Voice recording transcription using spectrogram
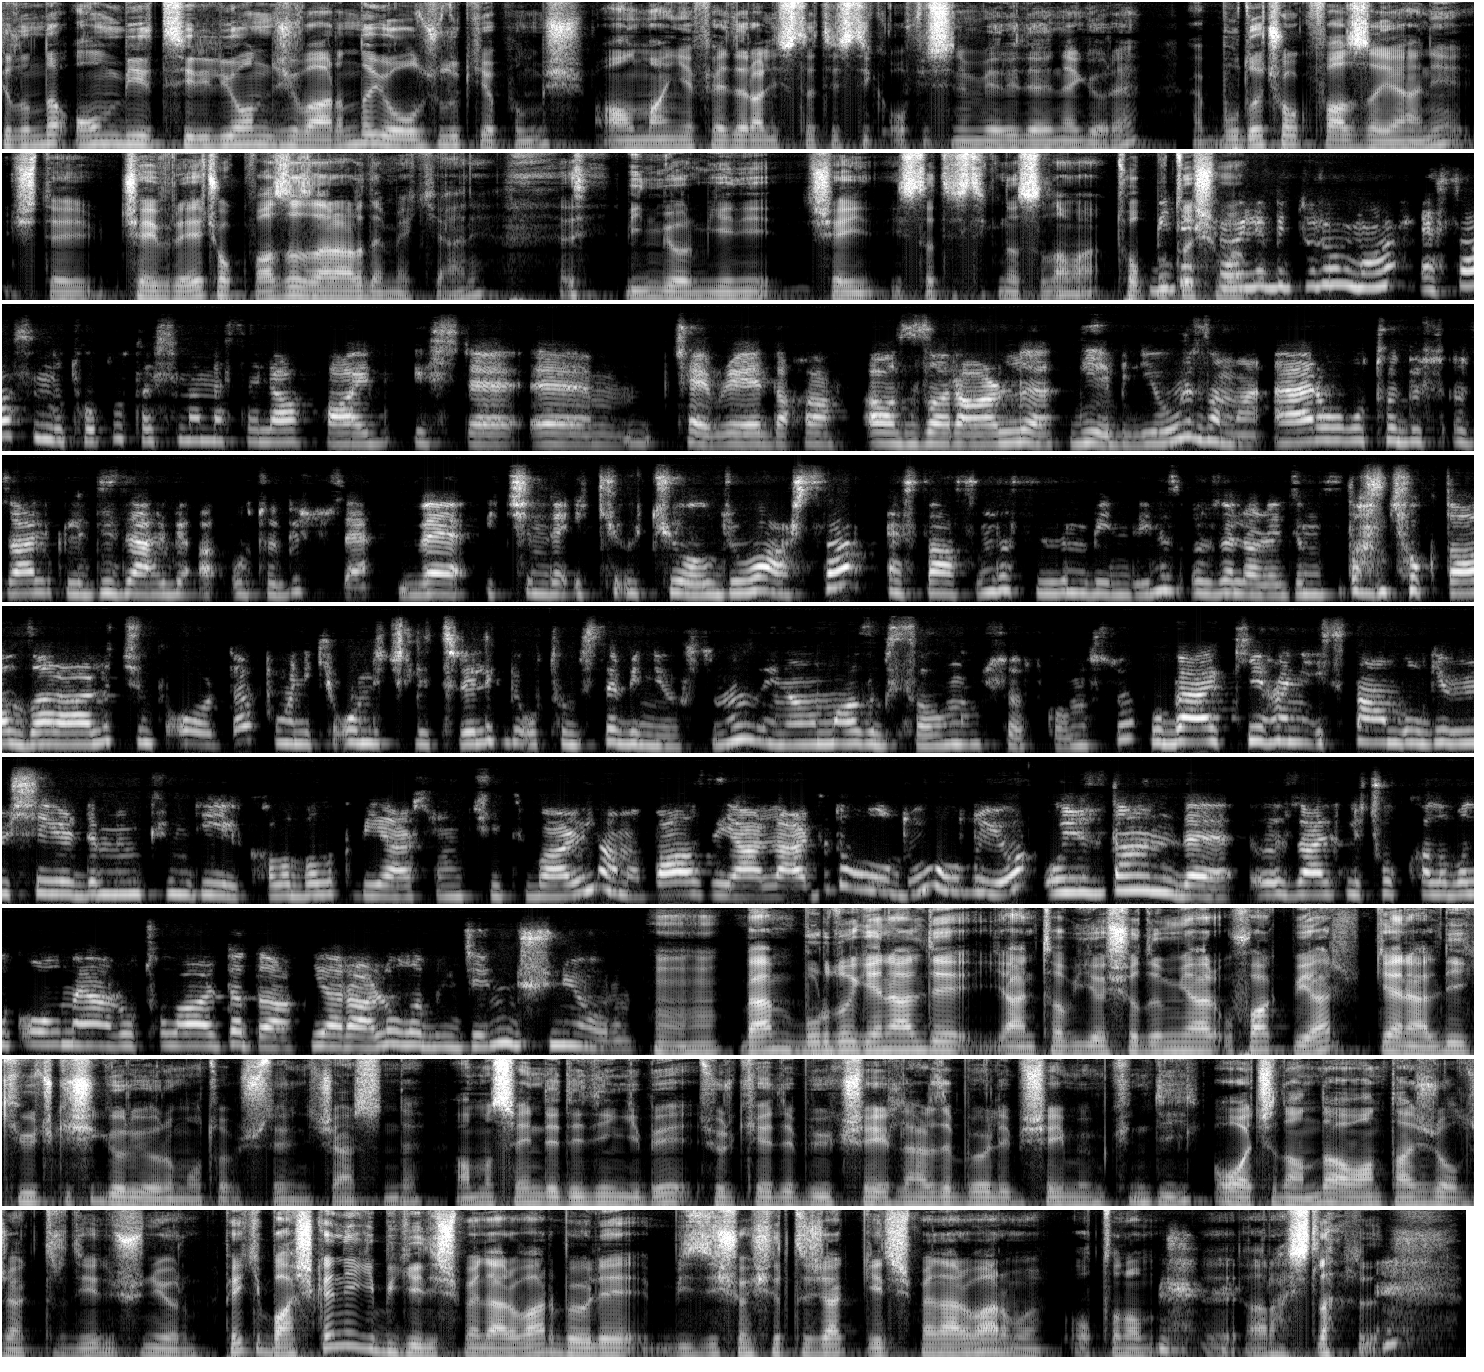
yılında 11 trilyon civarında yolculuk yapılmış. Almanya Federal İstatistik Ofisi'nin verilerine göre. Bu da çok fazla yani işte çevreye çok fazla zarar demek yani. Bilmiyorum yeni şey istatistik nasıl ama toplu bir taşıma... Bir de şöyle bir durum var. Esasında toplu taşıma mesela fayda işte e, çevreye daha az zararlı diyebiliyoruz ama eğer o otobüs özellikle dizel bir otobüsse ve içinde 2-3 yolcu varsa esasında sizin bindiğiniz özel aracınızdan çok daha zararlı. Çünkü orada 12-13 litrelik bir otobüse biniyorsunuz. İnanılmaz bir salınım söz konusu. Bu belki hani İstanbul gibi bir şehirde mümkün değil. Kalabalık bir yer sonuç itibariyle ama bazı yerlerde de olduğu oluyor. O yüzden de özellikle çok kalabalık olmayan rotalarda da yararlı olabileceğini düşünüyorum. Hı hı. Ben burada genelde yani tabii yaşadığım yer ufak bir yer. Genelde 2-3 kişi görüyorum otobüslerin içerisinde. Ama senin de dediğin gibi Türkiye'de büyük şehirlerde böyle bir şey mümkün değil. O açıdan da avantajlı olacaktır diye düşünüyorum. Peki başka ne gibi gelişmeler var? Böyle bizi şaşırtacak gelişmeler var mı otonom e, araçlar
